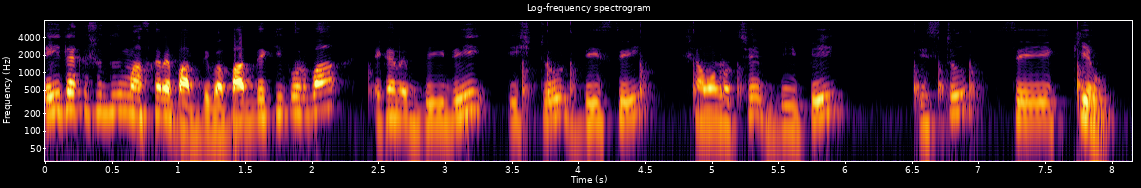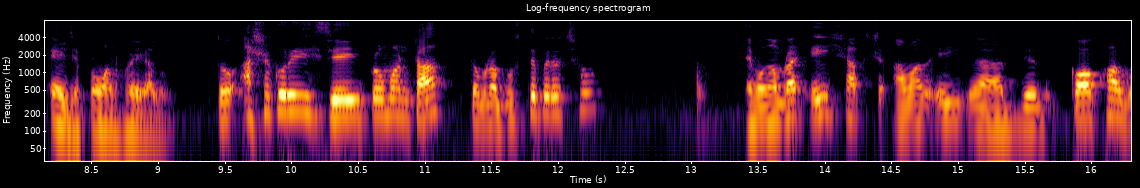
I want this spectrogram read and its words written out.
এইটাকে শুধু তুমি মাঝখানে বাদ দিবা। বাদ দিয়ে কি করবা? এখানে বিডি ইস টু ডিসি সমান হচ্ছে BP is to C Q এই যে প্রমাণ হয়ে গেল। তো আশা করি যে এই প্রমাণটা তোমরা বুঝতে পেরেছ। এবং আমরা এই সাথে আমাদের এই যে ক, খ, গ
